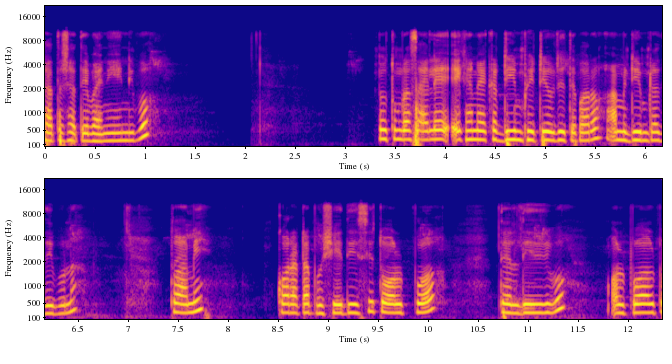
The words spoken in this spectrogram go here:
সাথে সাথে বানিয়ে নিব। তো তোমরা চাইলে এখানে একটা ডিম ফেটেও দিতে পারো। আমি ডিমটা দিব না। তো আমি কড়াটা বসিয়ে দিয়েছি। তো অল্প তেল দিয়ে দিব। অল্প অল্প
